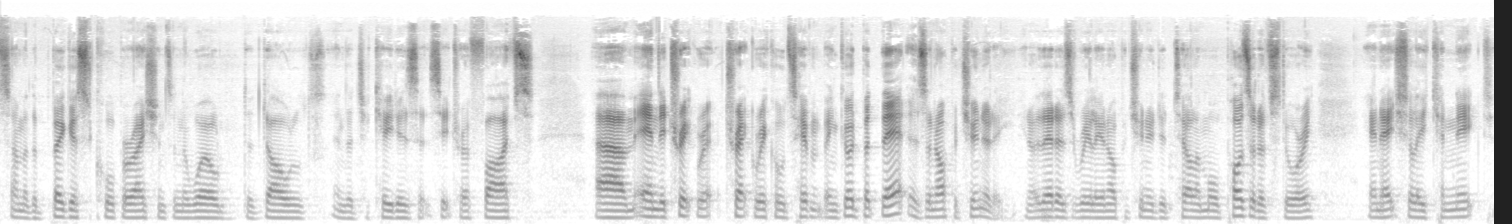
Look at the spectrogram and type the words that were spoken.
some of the biggest corporations in the world, the Doles and the Chiquitas, etc., Fyffes, um, and their track, re- track records haven't been good, but that is an opportunity. You know, that is really an opportunity to tell a more positive story and actually connect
